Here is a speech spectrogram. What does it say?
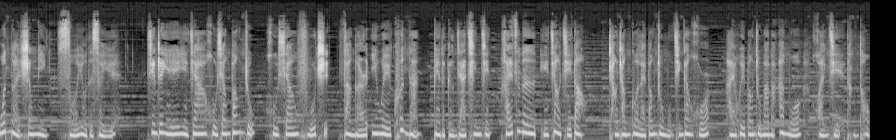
温暖生命所有的岁月。杏珍爷爷一家互相帮助，互相扶持，反而因为困难变得更加亲近。孩子们一叫即到，常常过来帮助母亲干活，还会帮助妈妈按摩，缓解疼痛。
